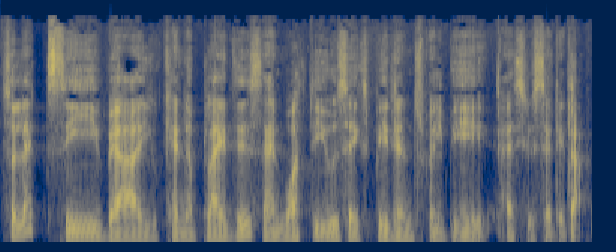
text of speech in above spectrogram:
So let's see where you can apply this and what the user experience will be as you set it up.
